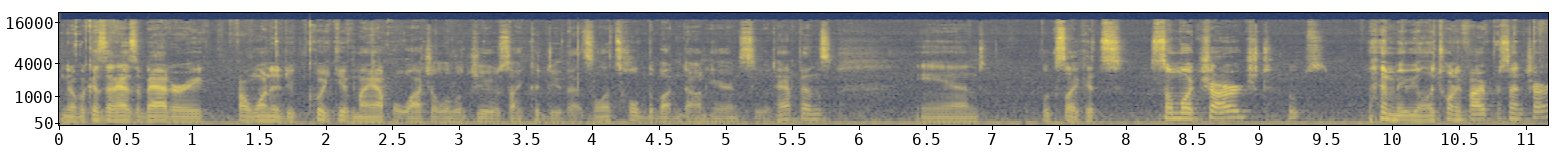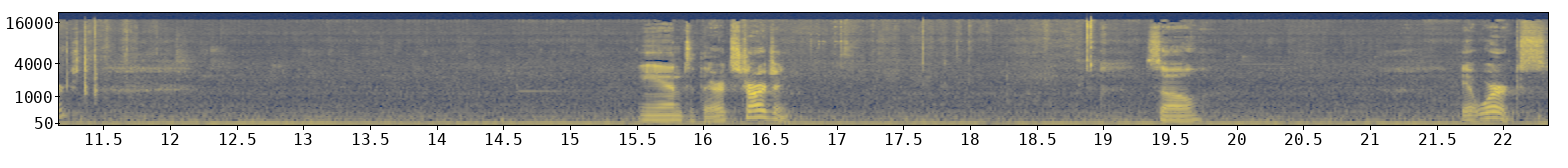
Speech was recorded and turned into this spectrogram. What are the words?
you know, because it has a battery, if I wanted to quick give my Apple Watch a little juice, I could do that. So let's hold the button down here and see what happens. And looks like it's somewhat charged. Oops, maybe only 25% charged. And there it's charging. So it works.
